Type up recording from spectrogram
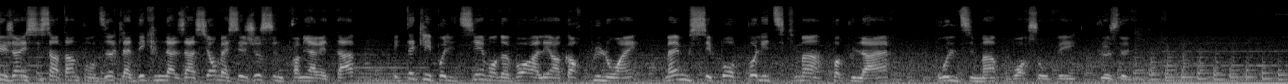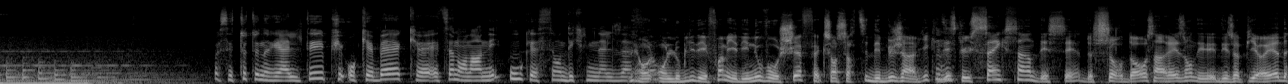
Les gens ici s'entendent pour dire que la décriminalisation, ben, c'est juste une première étape et peut-être que les politiciens vont devoir aller encore plus loin, même si c'est pas politiquement populaire, pour ultimement pouvoir sauver plus de vies. C'est toute une réalité. Puis au Québec, euh, Étienne, on en est où question de décriminalisation? On, on l'oublie des fois, mais il y a des nouveaux chiffres qui sont sortis début janvier Mhm. qui disent qu'il y a eu 500 décès de surdose en raison des, des opioïdes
